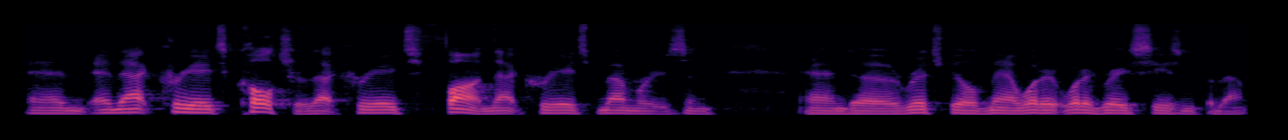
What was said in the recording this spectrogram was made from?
and and that creates culture, that creates fun, that creates memories, and and uh, Richfield, man, what a, what a great season for them.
